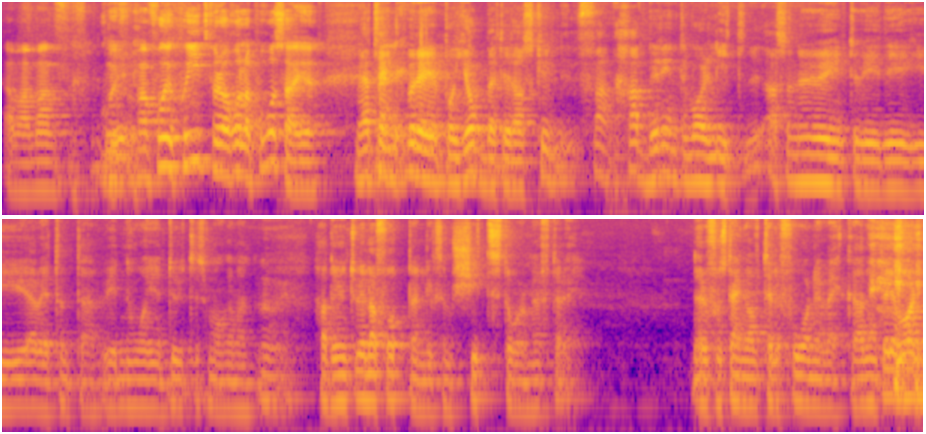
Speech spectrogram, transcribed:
Ja, man, man, man får ju skit för att hålla på så här ju. Men jag tänkte på det på jobbet idag. Skulle, fan, hade det inte varit lite... Alltså nu är ju inte vi... Det, jag vet inte. Vi når ju inte ut till så många men... Hade du inte velat fått en liksom shitstorm efter dig? Där du får stänga av telefonen en vecka. Hade inte det varit,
